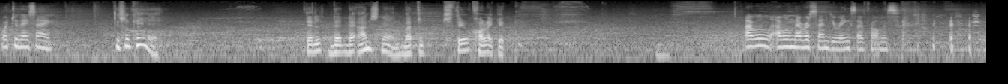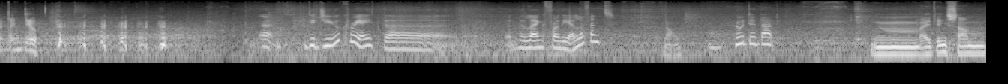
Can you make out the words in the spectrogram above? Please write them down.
What do they say? It's okay. They, they, they understand, but still collect it. I will I will never send you rings, I promise. Thank you. Did you create the the leg for the elephant? No. Who did that? Mm, I think some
